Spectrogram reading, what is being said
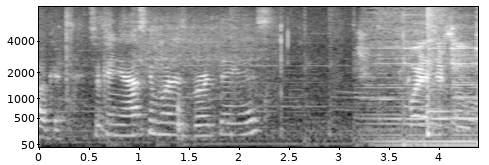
Okay, so can you ask him what his birthday is? Puede su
